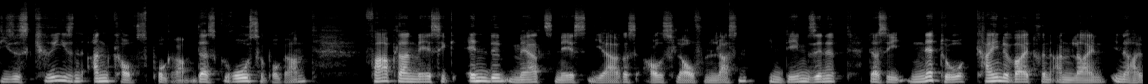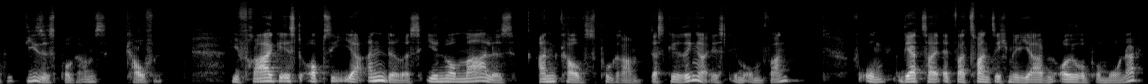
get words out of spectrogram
dieses Krisenankaufsprogramm, das große Programm, fahrplanmäßig Ende März nächsten Jahres auslaufen lassen, in dem Sinne, dass sie netto keine weiteren Anleihen innerhalb dieses Programms kaufen. Die Frage ist, ob sie ihr anderes, ihr normales Ankaufsprogramm, das geringer ist im Umfang, um derzeit etwa 20 Milliarden Euro pro Monat,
